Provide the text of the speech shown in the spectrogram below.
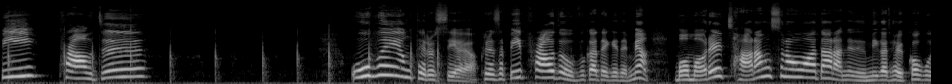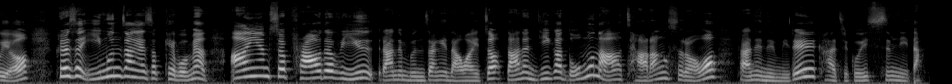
be proud of의 형태로 쓰여요. 그래서 be proud of가 되게 되면 뭐뭐를 자랑스러워하다라는 의미가 될 거고요. 그래서 이 문장 해석해 보면 I am so proud of you 라는 문장이 나와 있죠. 나는 네가 너무나 자랑스러워 라는 의미를 가지고 있습니다.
